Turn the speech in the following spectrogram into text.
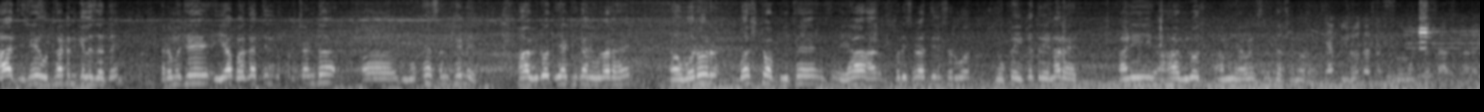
आज हे उद्घाटन केलं जातं खरं म्हणजे या भागातील प्रचंड मोठ्या संख्येने हा विरोध या ठिकाणी होणार आहे. वरोर बस स्टॉप इथे ह्या परिसरातील सर्व लोक एकत्र येणार आहेत आणि हा विरोध आम्ही यावेळेस दर्शवणार आहोत. या विरोधाचं स्वरूप कसं असणार आहे?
